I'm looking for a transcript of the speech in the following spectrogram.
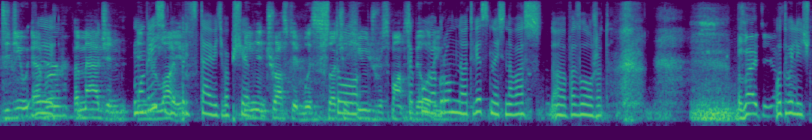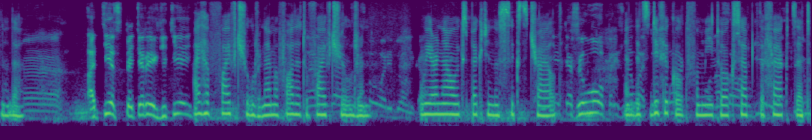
did you ever imagine in Могли your себе life представить being вообще, entrusted with such a что huge такую responsibility? огромную ответственность на вас э, возложат? Вы знаете, я Вот вы лично, да. э, отец пятерых детей. I have five children. I'm a father to five children. We are now expecting a sixth child. And it's difficult for me to accept the fact that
